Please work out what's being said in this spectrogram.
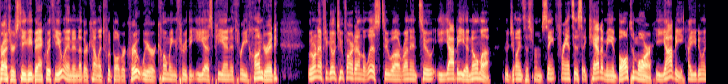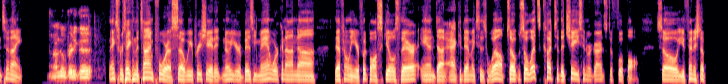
Rogers TV back with you and another college football recruit. We are combing through the ESPN 300. We don't have to go too far down the list to uh, run into Eyabi Anoma, who joins us from St. Frances Academy in Baltimore. Eyabi, how you doing tonight? I'm doing pretty good. Thanks for taking the time for us. So we appreciate it. Know you're a busy man working on uh, definitely your football skills there and uh, academics as well. So so let's cut to the chase in regards to football. So you finished up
